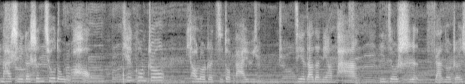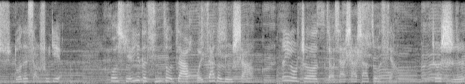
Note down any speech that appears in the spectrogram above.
那是一个深秋的午后，天空中飘落着几朵白云，街道的两旁依旧是散落着许多的小树叶。我随意地行走在回家的路上，任由着脚下沙沙作响。这时，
